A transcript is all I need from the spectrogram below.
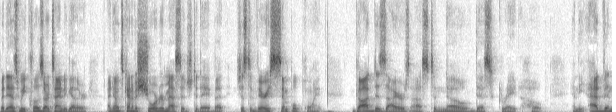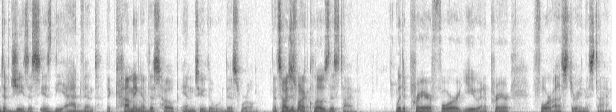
But as we close our time together, I know it's kind of a shorter message today, but just a very simple point. God desires us to know this great hope. And the advent of Jesus is the advent, the coming of this hope into the, this world. And so I just want to close this time with a prayer for you and a prayer for us during this time.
